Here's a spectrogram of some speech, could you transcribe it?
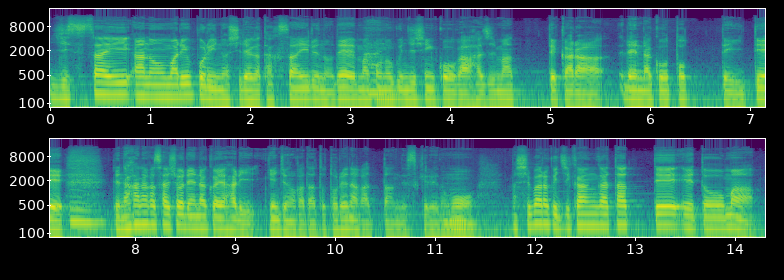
実際あのマリウポリの指令がたくさんいるので、まあ、この軍事侵攻が始まってから連絡を取っていて、うん、でなかなか最初は連絡はやはり現地の方と取れなかったんですけれども、うん、まあ、しばらく時間が経って、えー、っとまあ、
